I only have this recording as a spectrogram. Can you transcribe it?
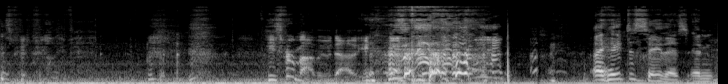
It's been really bad. He's from Abu Dhabi. I hate to say this, and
